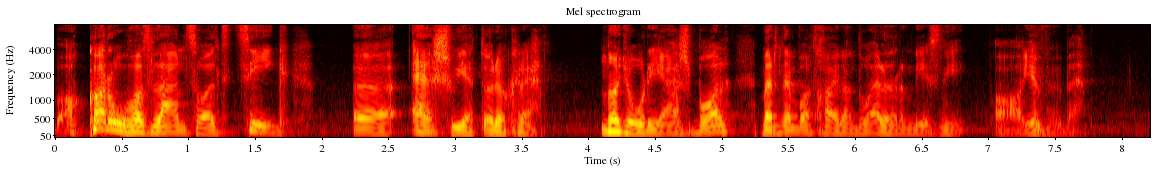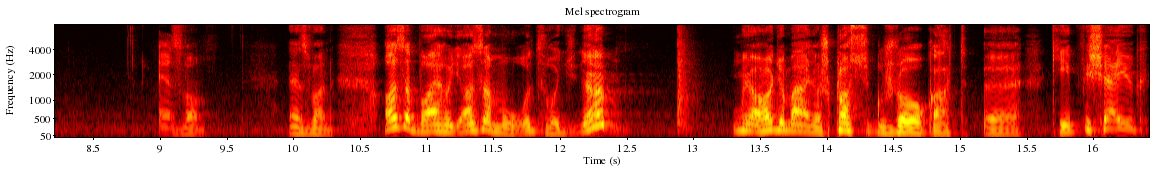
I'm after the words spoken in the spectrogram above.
a karóhoz láncolt cég elsüllyedt örökre nagy óriásból, mert nem volt hajlandó előre nézni a jövőbe. Ez van. Ez van. Az a baj, hogy az a mód, hogy nem, mi a hagyományos, klasszikus dolgokat ö, képviseljük,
